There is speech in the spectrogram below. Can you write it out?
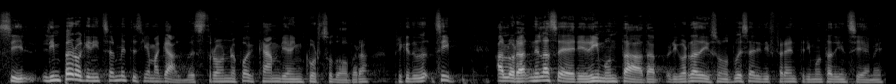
Sì, l'impero che inizialmente si chiama Galvestron, poi cambia in corso d'opera. Perché, sì, allora, nella serie rimontata, ricordate che sono due serie differenti rimontate insieme,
